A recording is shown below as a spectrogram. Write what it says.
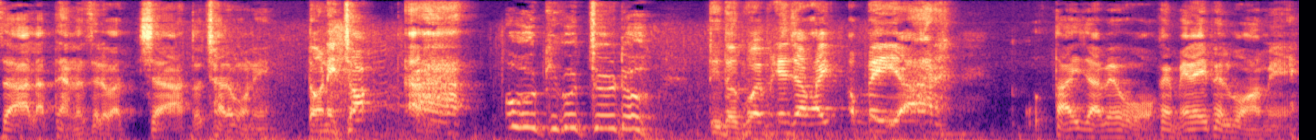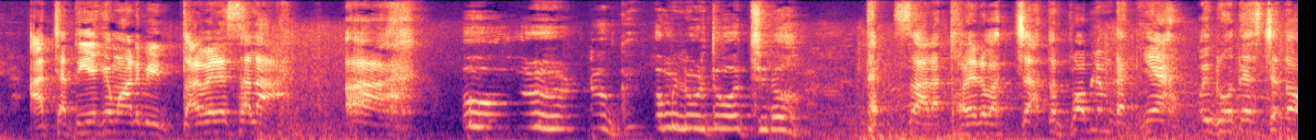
সালা থ্যানোসের বাচ্চা তো ছাড়বো নে। টনি চ আহ, ও কি করছে এটা? তুই তো গ্রহে ফিরে যা ভাই। আবে ইয়ার কোথায় যাবে ও? ওকে মেরেই ফেলব আমি। আচ্ছা তুই একে মারবি তবে সালা আহ। ও আমি লড়তে পারছি না। সালা থরের বাচ্চা তোর প্রবলেমটা কি হ্যাঁ? ওই গ্রহতে এসছে তো।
